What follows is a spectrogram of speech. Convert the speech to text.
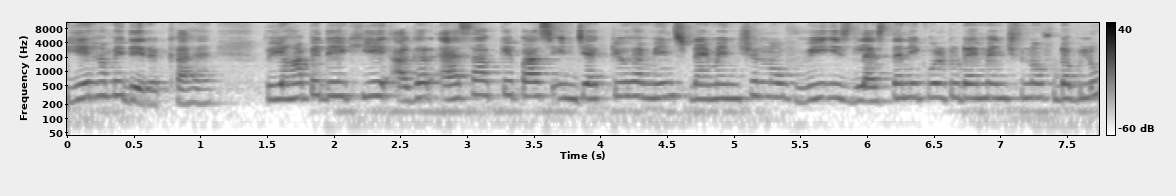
ये हमें दे रखा है। तो यहाँ पे देखिए, अगर ऐसा आपके पास इंजेक्टिव है means dimension of V is less than equal to dimension of W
